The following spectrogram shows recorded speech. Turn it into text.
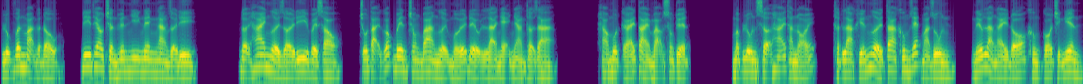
Lục vân mạn gật đầu, đi theo trần huyên nhi nên ngang rời đi. Đợi hai người rời đi về sau trốn tại góc bên trong ba người mới đều là nhẹ nhàng thở ra. Hào một cái tài mạo song tuyệt. Mập lùn sợ hãi than nói, thật là khiến người ta không rét mà run, nếu là ngày đó không có chính yên.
